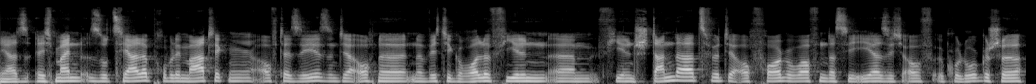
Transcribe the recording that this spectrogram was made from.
Ja, ich meine, soziale Problematiken auf der See sind ja auch eine, eine wichtige Rolle. Vielen, ähm, vielen Standards wird ja auch vorgeworfen, dass sie eher sich auf ökologische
